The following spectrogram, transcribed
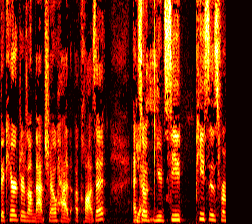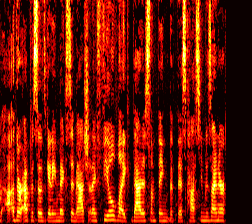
the characters on that show had a closet. And so you'd see pieces from other episodes getting mixed and matched and i feel like that is something that this costume designer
